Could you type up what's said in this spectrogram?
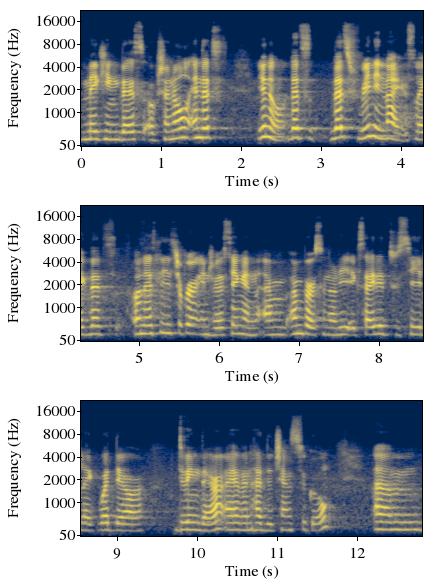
making this optional, and that's, you know, that's, that's really nice. Like that's honestly super interesting, and I'm, I'm personally excited to see like what they are doing there. I haven't had the chance to go. Um,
